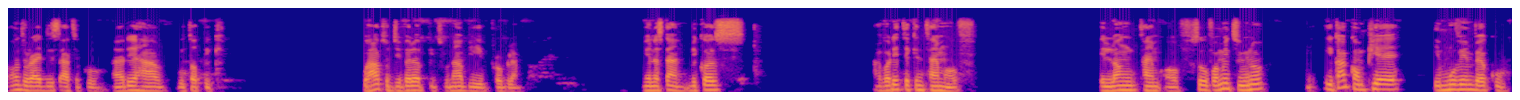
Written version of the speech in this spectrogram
want to write this article. I already have the topic, but how to develop it will not be a problem. You understand? Because I've already taken time off, a long time off. So for me to, you know, you can't compare a moving vehicle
